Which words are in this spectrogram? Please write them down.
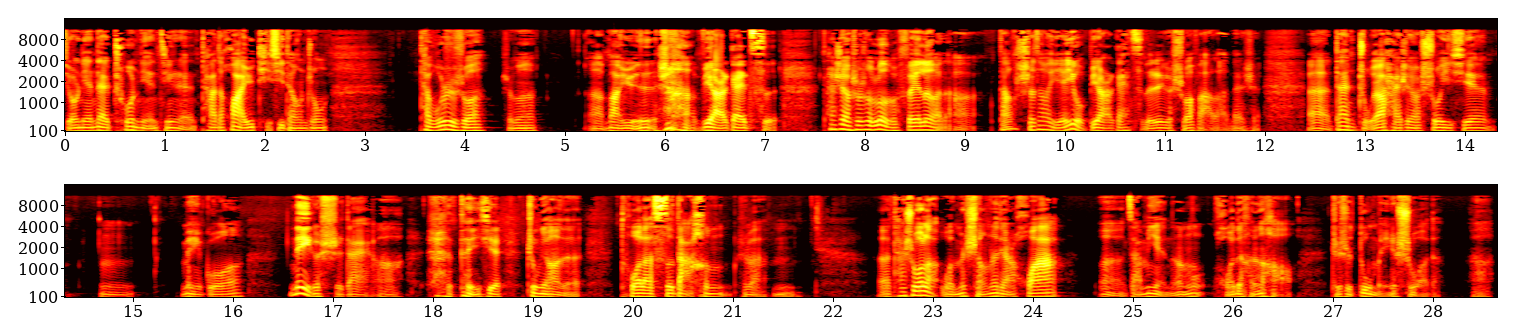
九十年代初的年轻人，他的话语体系当中，他不是说什么啊马云是吧？比尔盖茨，他是要说说洛克菲勒的啊。当时倒也有比尔盖茨的这个说法了，但是，呃，但主要还是要说一些，嗯，美国那个时代啊 的一些重要的托拉斯大亨是吧？嗯，呃，他说了，我们省着点花，呃，咱们也能活得很好，这是杜梅说的啊。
